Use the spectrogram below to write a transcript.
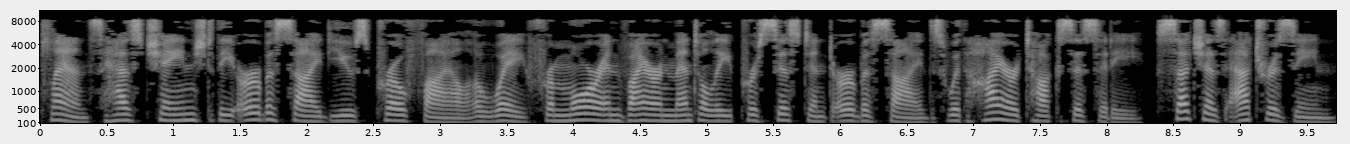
plants has changed the herbicide use profile away from more environmentally persistent herbicides with higher toxicity, such as atrazine,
